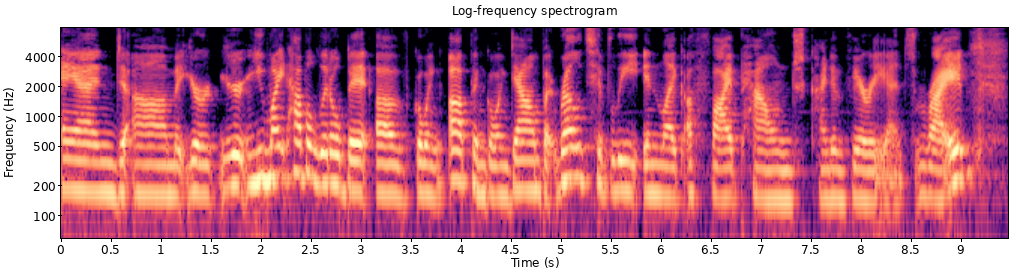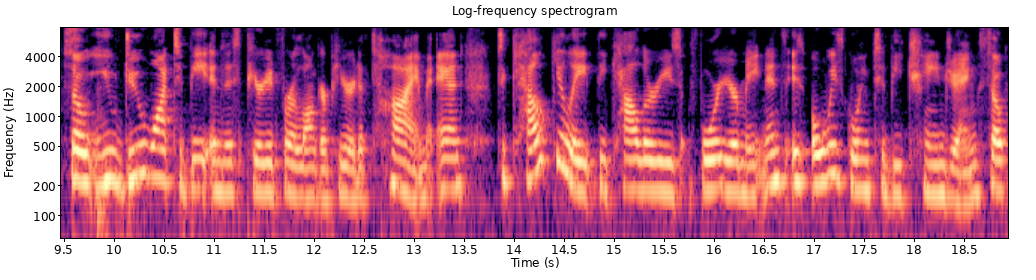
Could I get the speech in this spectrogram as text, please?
and um, you're you're you might have a little bit of going up and going down, but relatively in like a five pound kind of variance, right? So you do want to be in this period for a longer period of time, and to calculate the calories for your maintenance is always going to be changing. So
